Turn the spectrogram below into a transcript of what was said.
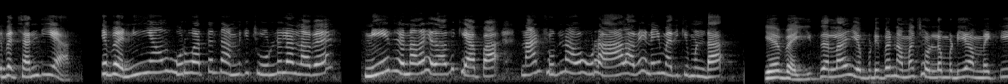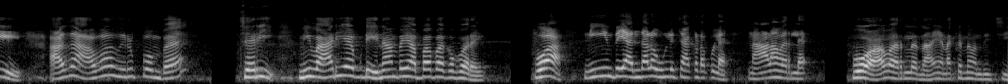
இப்ப சந்தியா இப்ப நீயாவது ஒரு வார்த்தை தம்பிக்கு சொல்லலாவே நீ சொன்னாதான் ஏதாவது கேப்பா. நான் சொன்னா ஒரு ஆளாவே என்னையும் மதிக்க மாட்டா ஏவ இதெல்லாம் எப்படி போய் நம்ம சொல்ல முடியும் அம்மைக்கு? அது அவ விருப்பம் பே. சரி நீ வாரியா அப்படி நான் போய் அப்பா பார்க்க போறேன். போ நீயும் போய் அந்தால உள்ள சாக்கடைக்குள்ள. நானும் வரல. போ வரலண்ணா எனக்கு என்ன வந்துச்சு?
